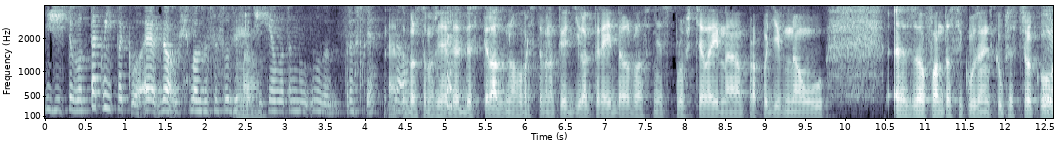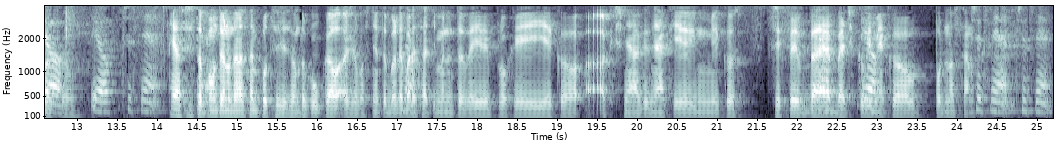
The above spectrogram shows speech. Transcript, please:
Ježíš, to bylo takový peklo. No, už mám zase slzy v no. očích, já o tom mluvím, prostě. Ne, no. to byl samozřejmě destilát z mnoho vrstevenatého díla, který byl vlastně sploštělej na prapodivnou Ezo, fantastiku, zenickou přestřelku. Jo, jako. jo, přesně. Já si přesně. to pamatuju jenom ten pocit, že jsem to koukal a že vlastně to byl 90-minutový plochý jako akčňák s nějakým jako sci-fi B, Jo, Bčkovým jo. jako podnosem. Přesně, přesně.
